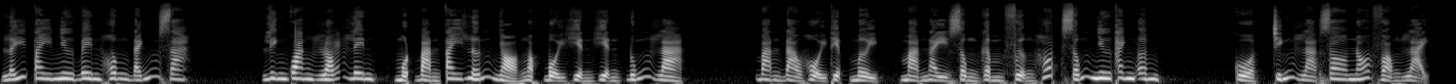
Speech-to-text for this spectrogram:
lấy tay như bên hông đánh ra. Linh quang lói lên, một bàn tay lớn nhỏ ngọc bội hiện hiện đúng là. Bàn đào hội thiệp mời, mà này rồng gầm phượng hót giống như thanh âm của chính là do nó vọng lại.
